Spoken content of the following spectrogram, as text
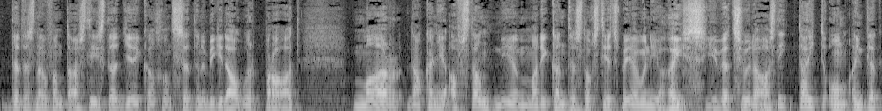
dit is nou fantasties dat jy kan gaan sit en 'n bietjie daaroor praat maar dan kan jy afstand neem maar die kind is nog steeds by jou in die huis. Jy weet so daar's nie tyd om eintlik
